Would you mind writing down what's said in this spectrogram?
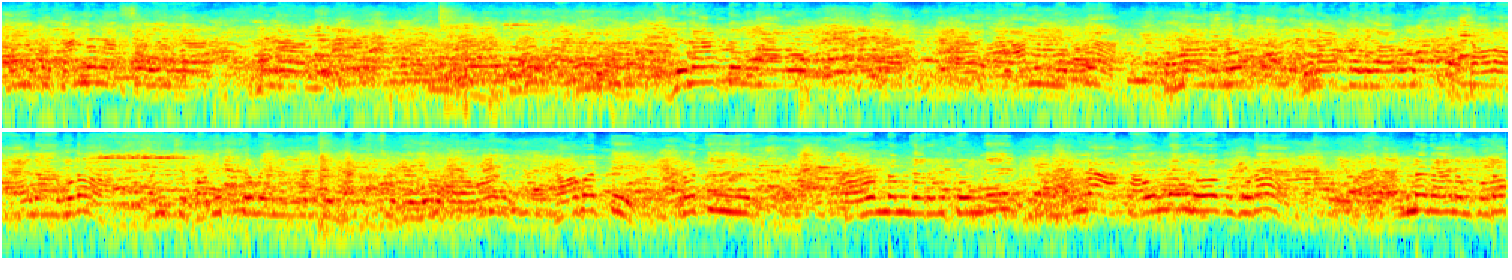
మా యొక్క కన్న నర్సయ్య మన జనార్దన్ గారు ఆ, స్వామి యొక్క కుమారుడు జనార్దన్ గారు చాలా ఆయన కూడా మంచి పవిత్రమైనటువంటి మనస్సు కాబట్టి ప్రతి పౌర్ణం జరుగుతుంది. మళ్ళీ ఆ పౌర్ణం రోజు కూడా అన్నదానం కూడా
